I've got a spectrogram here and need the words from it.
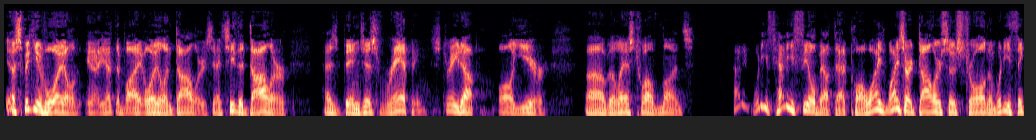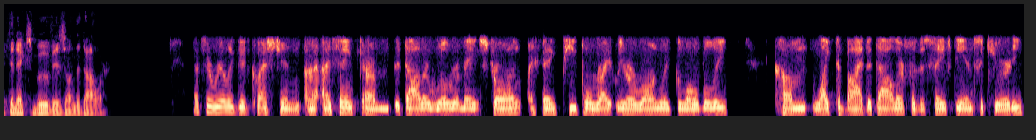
You know, speaking of oil, you know, you have to buy oil in dollars. I see the dollar has been just ramping straight up all year uh, over the last 12 months. How do, what do you how do you feel about that, Paul? Why why is our dollar so strong, and what do you think the next move is on the dollar? That's a really good question. I, I think um, the dollar will remain strong. I think people, rightly or wrongly, globally, come like to buy the dollar for the safety and security.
